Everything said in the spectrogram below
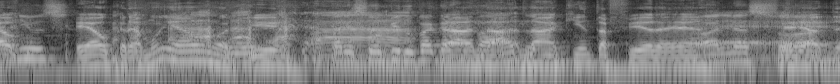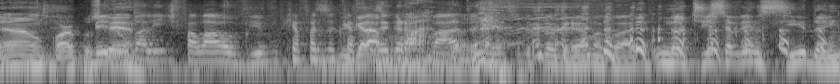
Ativa o- News. é o Cramunhão aqui. Apareceu o Biruba Na- gravado. Na, na quinta-feira, é. Olha só. Feriadão, Corpus Biruba, Christi. além de falar ao vivo, quer fazer, quer Gravado, fazer gravado né? dentro do programa agora. Notícia vencida, hein?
